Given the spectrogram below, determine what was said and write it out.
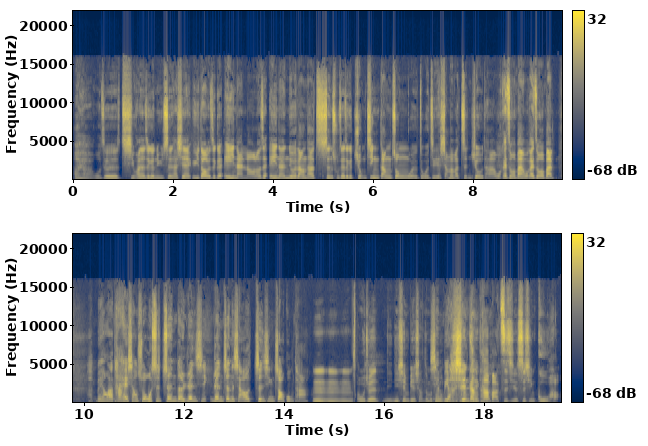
哎呀，我这喜欢的这个女生，她现在遇到了这个 A 男了，然后这 A 男又让她身处在这个窘境当中，我我就要想办法拯救她，我该怎么办？我该怎么办？啊，没有啊，他还想说我是真的认心认真的想要真心照顾他。嗯嗯嗯，我觉得你你先别想这么多，先不要想，先让他把自己的事情顾好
